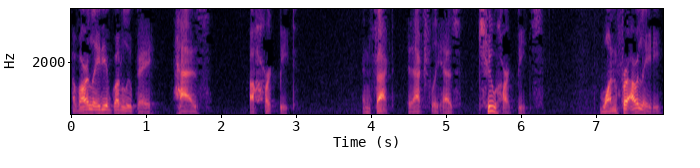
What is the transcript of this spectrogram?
of Our Lady of Guadalupe has a heartbeat. In fact, it actually has two heartbeats. One for Our Lady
